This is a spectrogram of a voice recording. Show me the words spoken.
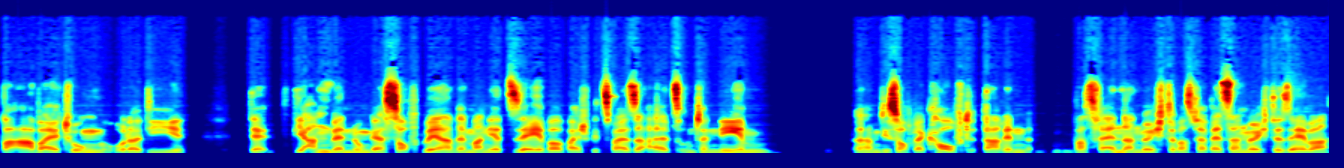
Bearbeitung oder die der, die Anwendung der Software, wenn man jetzt selber beispielsweise als Unternehmen ähm, die Software kauft, darin was verändern möchte, was verbessern möchte, selber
